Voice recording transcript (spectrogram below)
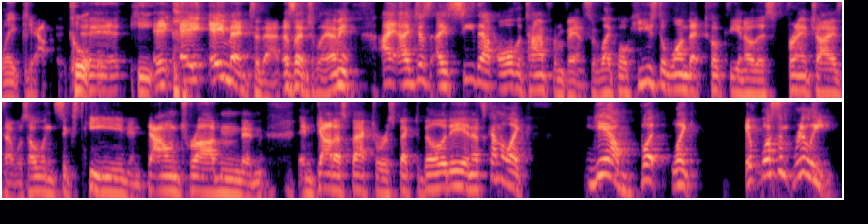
like, yeah, cool. Eh, eh, he a, a, amen to that. Essentially, I mean, I, I just I see that all the time from fans. So like, well, he's the one that took you know this franchise that was 0 16 and downtrodden and and got us back to respectability. And it's kind of like, yeah, but like it wasn't really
